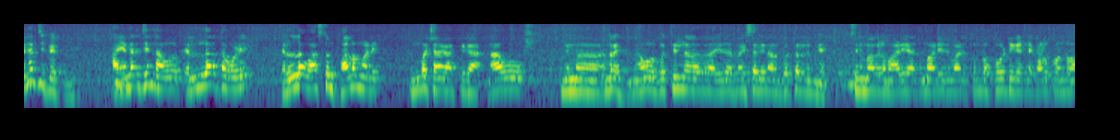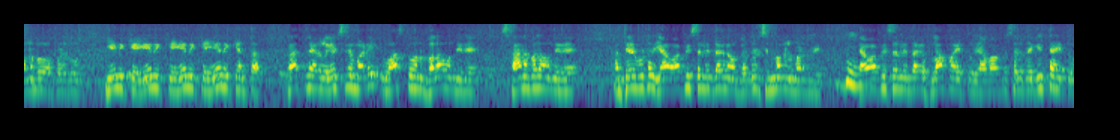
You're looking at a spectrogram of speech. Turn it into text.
ಎನರ್ಜಿ ಬೇಕು ನಮಗೆ. ಆ ಎನರ್ಜಿನ ನಾವು ಎಲ್ಲರೂ ತಗೊಳ್ಳಿ, ಎಲ್ಲ ವಾಸ್ತುನ ಫಾಲೋ ಮಾಡಿ, ತುಂಬ ಚೆನ್ನಾಗಿ ಆಗ್ತೀರಾ? ನಾವು ನಿಮ್ಮ, ಅಂದರೆ ನಾವು ಗೊತ್ತಿಲ್ಲದ ಇದು ವಯಸ್ಸಲ್ಲಿ ನಾನು ಗೊತ್ತಲ್ಲ ನಿಮಗೆ. ಸಿನಿಮಾಗಳು ಮಾಡಿ, ಅದು ಮಾಡಿ, ಇದು ಮಾಡಿ, ತುಂಬ ಕೋಟಿಗಟ್ಟಲೆ ಕಳ್ಕೊಂಡು ಅನುಭವ ಪಡೆದು, ಏನಕ್ಕೆ ಏನಕ್ಕೆ ಏನಕ್ಕೆ ಏನಕ್ಕೆ ಅಂತ ರಾತ್ರಿ ಆಗಲು ಯೋಚನೆ ಮಾಡಿ ವಾಸ್ತುವನ್ನು ಬಲ ಹೊಂದಿದೆ, ಸ್ಥಾನ ಬಲ ಹೊಂದಿದೆ. ಅಂತ ಹೇಳ್ಬಿಟ್ಟು ಯಾವ ಆಫೀಸಲ್ಲಿ ಇದ್ದಾಗ ನಾವು ದೊಡ್ಡ ದೊಡ್ಡ ಸಿನಿಮಾಗಳು ಮಾಡಿದ್ವಿ. ಯಾವ ಆಫೀಸಲ್ಲಿ ಇದ್ದಾಗ ಫ್ಲಾಪ್ ಆಯಿತು, ಯಾವ ಆಫೀಸಲ್ಲಿ ಇದ್ದಾಗ ಹಿಟ್ ಆಯಿತು.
